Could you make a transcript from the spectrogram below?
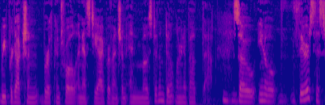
reproduction, birth control, and STI prevention, and most of them don't learn about that. Mm-hmm. So, you know, there's this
